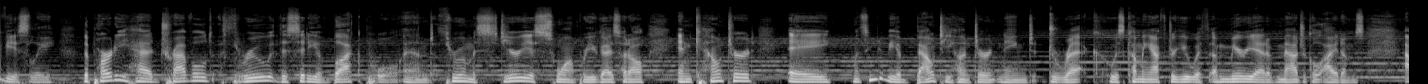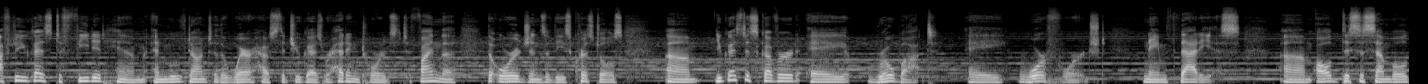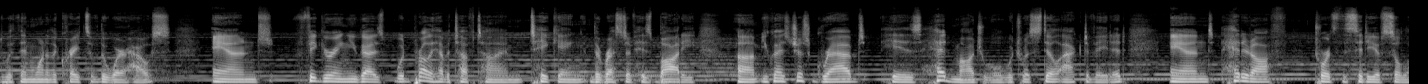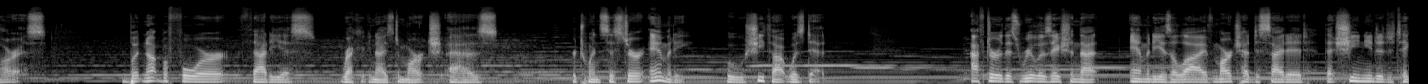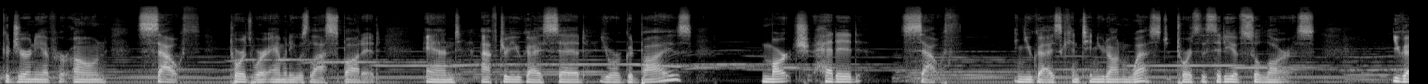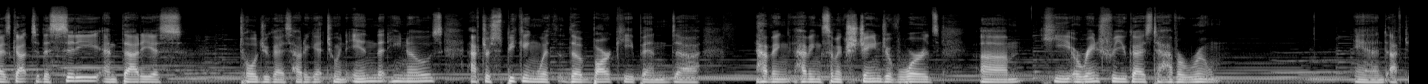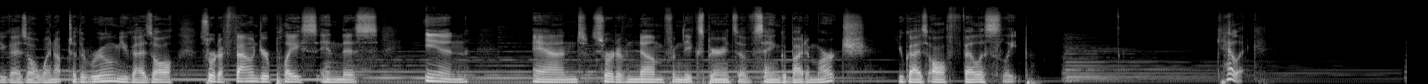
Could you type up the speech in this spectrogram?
Previously, the party had traveled through the city of Blackpool and through a mysterious swamp where you guys had all encountered a what seemed to be a bounty hunter named Drek, who was coming after you with a myriad of magical items. After you guys defeated him and moved on to the warehouse that you guys were heading towards to find the, the origins of these crystals, um, you guys discovered a robot, a warforged named Thaddeus um, all disassembled within one of the crates of the warehouse, and figuring you guys would probably have a tough time taking the rest of his body, um, you guys just grabbed his head module, which was still activated, and headed off towards the city of Solaris. But not before Thaddeus recognized March as her twin sister, Amity, who she thought was dead. After this realization that Amity is alive, March had decided that she needed to take a journey of her own south towards where Amity was last spotted. And after you guys said your goodbyes, March headed south, and you guys continued on west towards the city of Solaris. You guys got to the city, and Thaddeus told you guys how to get to an inn that he knows. After speaking with the barkeep and uh, having having some exchange of words, um, he arranged for you guys to have a room. And after you guys all went up to the room, you guys all sort of found your place in this inn and sort of numb from the experience of saying goodbye to March, you guys all fell asleep. Kellic,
